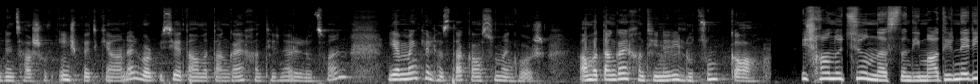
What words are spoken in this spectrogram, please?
իրենց հաշվով ինչ պետք է անել որպեսզի այդ անվտանգային խնդիրները լուծվեն եւ մենք էլ հստակ ասում ենք որ անվտանգային խնդիրների լուծում կա Իշխանությունն ըստ ընդդիմադիրների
